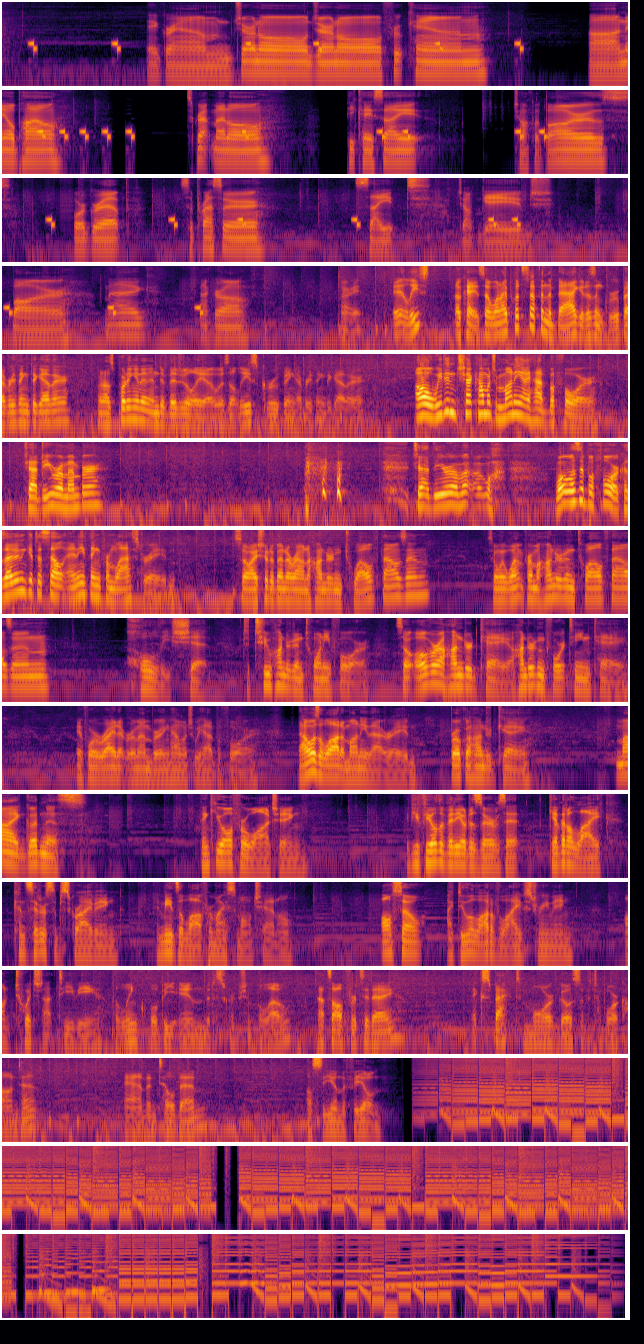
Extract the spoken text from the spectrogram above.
Agram. Journal. Journal. Fruit can. Uh, nail pile. Scrap metal. PK sight. Chocolate bars. Foregrip. Suppressor. Sight. Junk gauge bar, mag, Makarov. Alright. At least, okay, so when I put stuff in the bag, it doesn't group everything together. When I was putting it in individually, it was at least grouping everything together. Oh, we didn't check how much money I had before. Chat, do you remember? Chat, do you remember? What was it before? Because I didn't get to sell anything from last raid. So I should have been around 112,000. So we went from 112,000, holy shit, to 224. So over 100k, 114k, if we're right at remembering how much we had before. That was a lot of money that raid. Broke 100k. My goodness. Thank you all for watching. If you feel the video deserves it, give it a like, consider subscribing. It means a lot for my small channel. Also, I do a lot of live streaming on twitch.tv. The link will be in the description below. That's all for today. Expect more Ghosts of Tabor content. And until then, I'll see you in the field.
